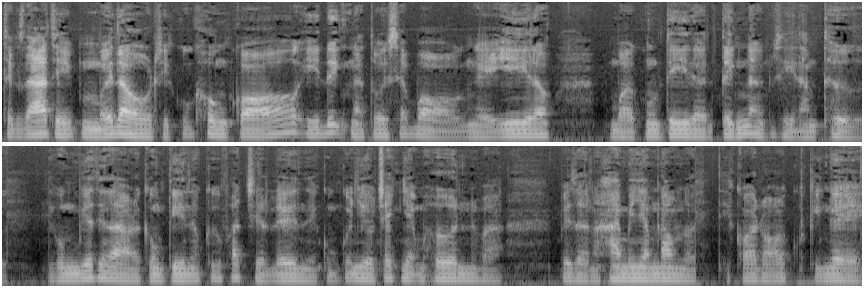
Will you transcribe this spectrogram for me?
Thực ra thì mới đầu thì cũng không có ý định là tôi sẽ bỏ nghề y đâu. Mở công ty là tính là chỉ làm thử. Thì không biết thế nào là công ty nó cứ phát triển lên thì cũng có nhiều trách nhiệm hơn và bây giờ là 25 năm rồi, thì coi đó là cái nghề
